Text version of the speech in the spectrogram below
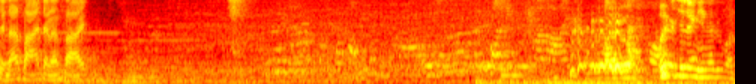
จากด้านซ้ายจากด้านซ้ายพอรีวิวมาไลฟ์มาดูเฮ้ยไม่ใช่เรื่องนี้นะทุกคน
